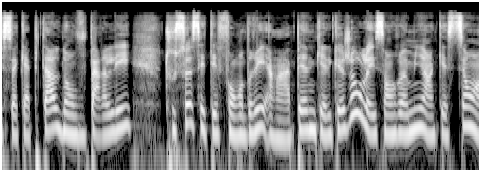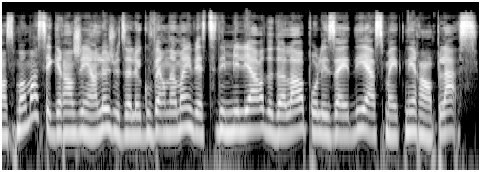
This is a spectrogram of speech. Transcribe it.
ce capital dont vous parlez, tout ça s'est effondré en à peine quelques jours. Là. Ils sont remis en question en ce moment, ces grands géants-là. Je veux dire, le gouvernement investit des milliards de dollars pour les aider à se maintenir en place.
